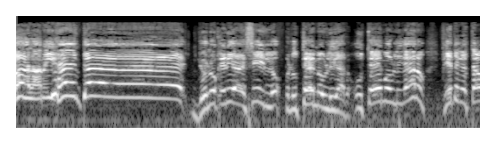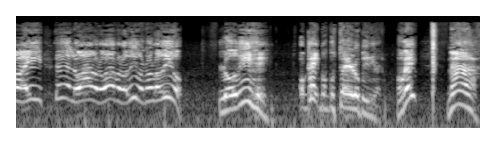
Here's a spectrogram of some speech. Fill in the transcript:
¡Hola, mi gente! Yo no quería decirlo, pero ustedes me obligaron. Ustedes me obligaron. Fíjate que estaba ahí. Eh, lo hago, lo hago, lo digo, no lo digo. Lo dije. ¿Ok? Porque ustedes lo pidieron. ¿Ok? Nada.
